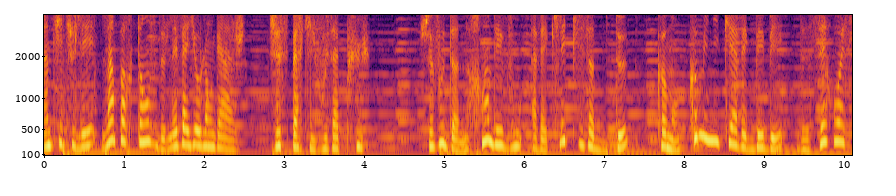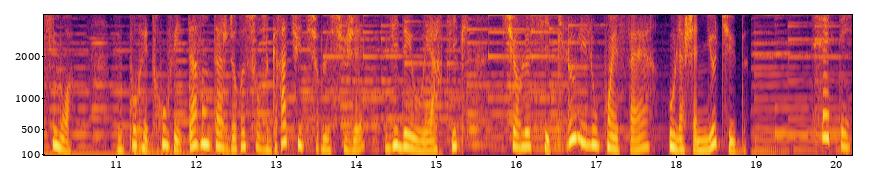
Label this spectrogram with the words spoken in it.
intitulé L'importance de l'éveil au langage. J'espère qu'il vous a plu. Je vous donne rendez-vous avec l'épisode 2, Comment communiquer avec bébé de 0 à 6 mois. Vous pourrez trouver davantage de ressources gratuites sur le sujet, vidéos et articles, sur le site loulilou.fr ou la chaîne YouTube. C'était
